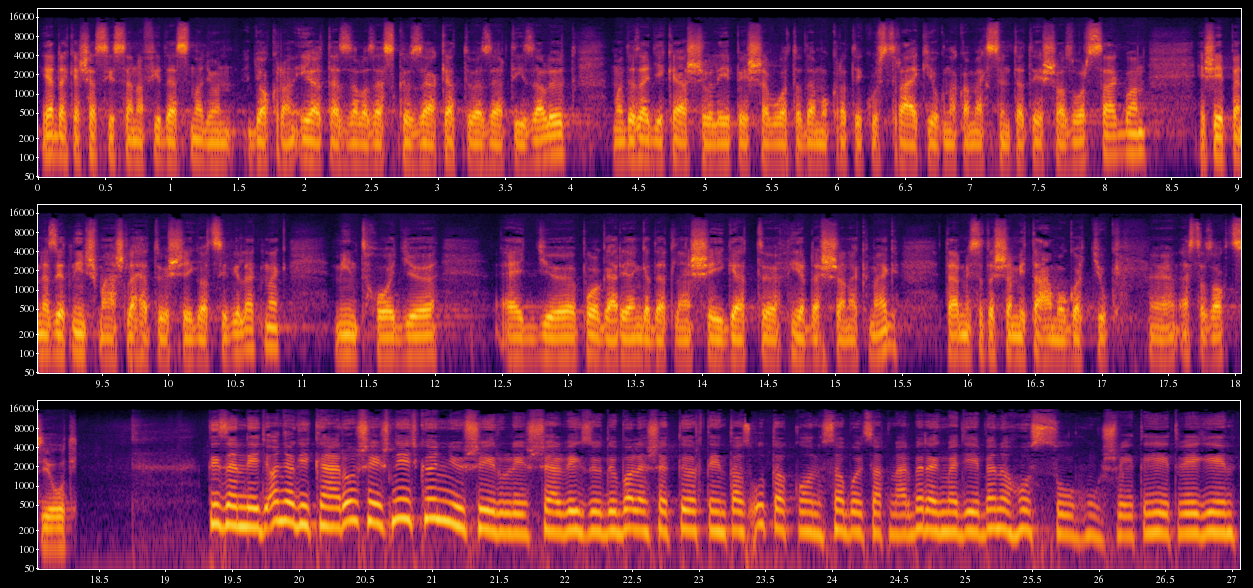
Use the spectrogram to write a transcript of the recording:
Érdekes ez, hiszen a Fidesz nagyon gyakran élt ezzel az eszközzel 2010 előtt, majd az egyik első lépése volt a demokratikus sztrájkjognak a megszüntetése az országban, és éppen ezért nincs más lehetőség a civileknek, mint hogy egy polgári engedetlenséget hirdessenek meg. Természetesen mi támogatjuk ezt az akciót. 14 anyagi káros és 4 könnyű sérüléssel végződő baleset történt az utakon szabolcs bereg megyében a hosszú húsvéti hétvégén.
